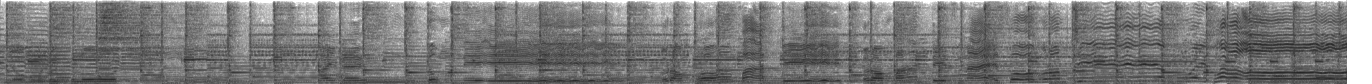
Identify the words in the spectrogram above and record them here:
ខ្ញុំមនុស្សស្លូតហើយនៅទុំនេះរំផងបានទេ រំបានទេស្នេហ៍សូមរំជាមួយផង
